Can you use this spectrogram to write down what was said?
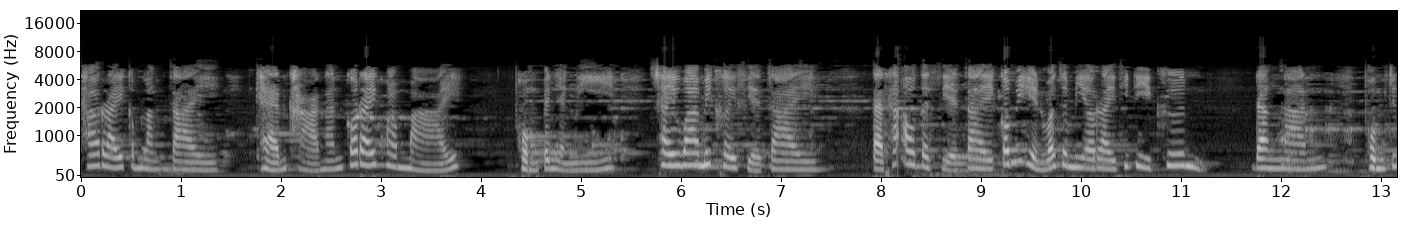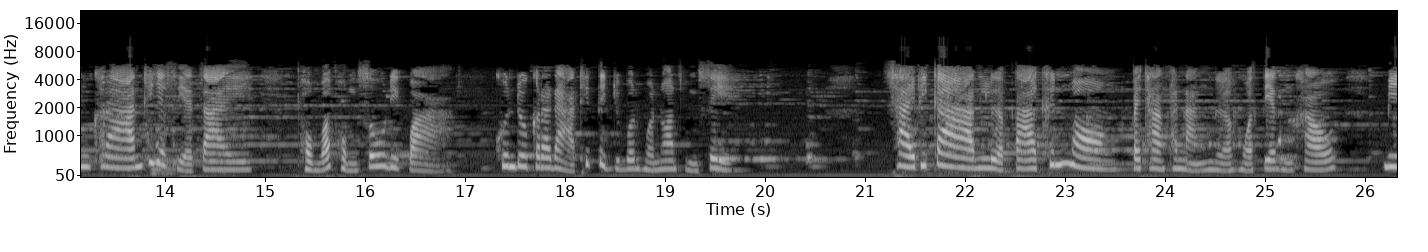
ถ้าไร้กำลังใจ แขนขานั้นก็ไร้ความหมาย ผมเป็นอย่างนี้ ใช่ว่าไม่เคยเสียใจ แต่ถ้าเอาแต่เสียใจก็ไม่เห็นว่าจะมีอะไรที่ดีขึ้น ดังนั้น ผมจึงคร้านที่จะเสียใจ ผมว่าผมสู้ดีกว่า คุณดูกระดาษที่ติดอยู่บนหัวนอนผมสิชายพิการเหลือบตาขึ้นมองไปทางผนังเหนือหัวเตียงของเขา มี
